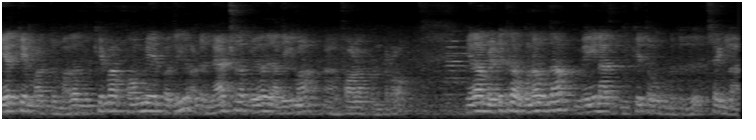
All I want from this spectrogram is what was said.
இயற்கை மருத்துவம் அதாவது முக்கியமாக ஹோமியோபதி அண்ட் நேச்சுரோபதி அது அதிகமாக நாங்கள் ஃபாலோ பண்ணுறோம் ஏன்னா நம்ம எடுக்கிற உணவு தான் மெயினாக முக்கியத்துவம் கொடுக்குது சரிங்களா?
